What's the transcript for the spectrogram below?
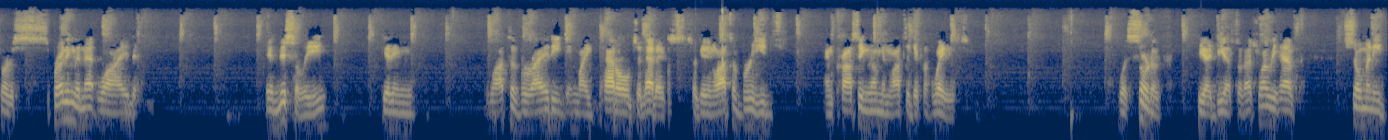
sort of spreading the net wide initially, getting lots of variety in my cattle genetics, so getting lots of breeds and crossing them in lots of different ways was sort of the idea. So that's why we have so many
